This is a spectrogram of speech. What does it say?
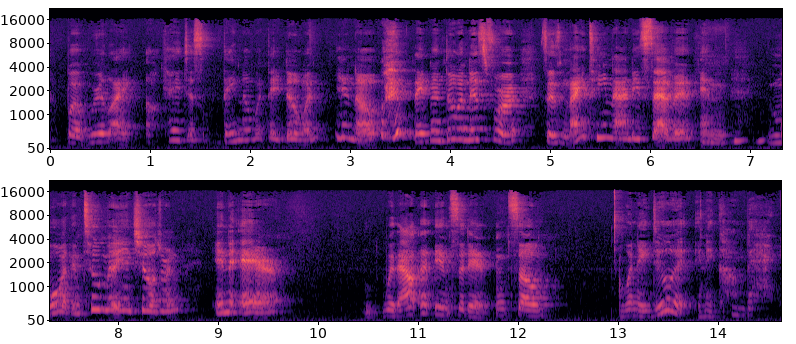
but we're like, okay, just they know what they're doing. You know, they've been doing this for since 1997, and more than two million children in the air without an incident. And so when they do it and they come back,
